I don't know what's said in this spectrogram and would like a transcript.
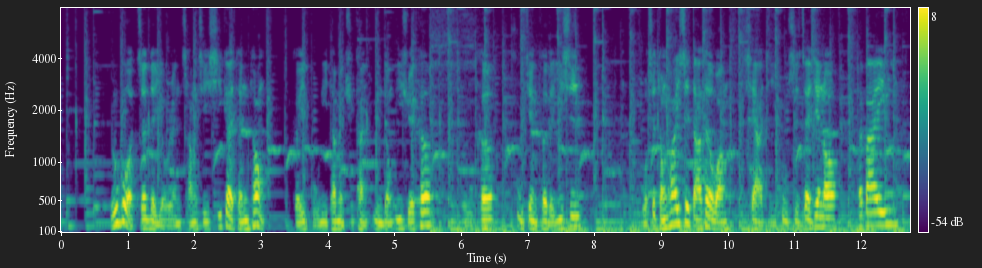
如果真的有人长期膝盖疼痛，可以鼓励他们去看运动医学科、骨科、复健科的医师。我是童话医师达特王，下集故事再见喽，拜拜。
